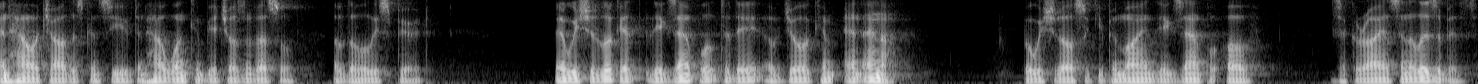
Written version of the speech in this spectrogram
and how a child is conceived and how one can be a chosen vessel of the Holy Spirit. And we should look at the example today of Joachim and Anna. But we should also keep in mind the example of Zacharias and Elizabeth,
